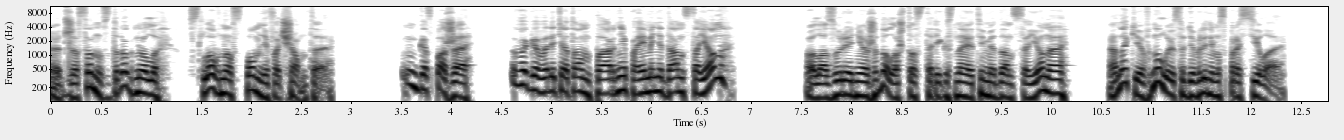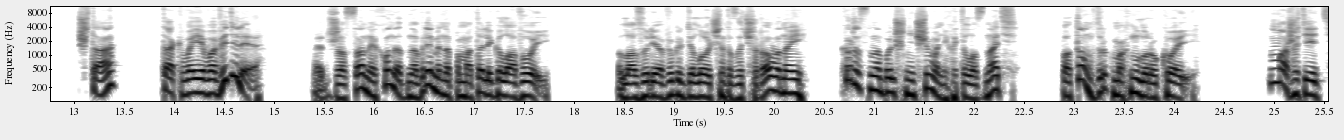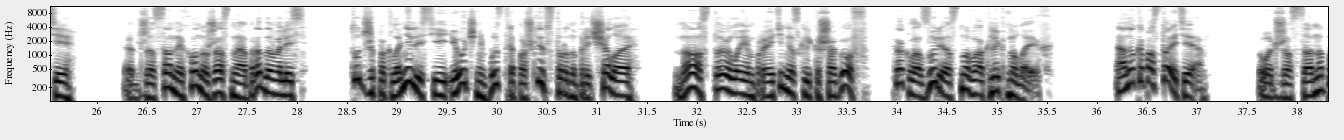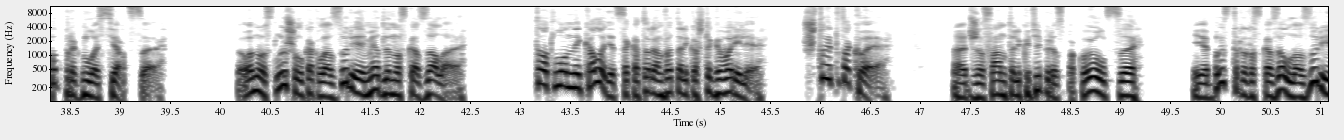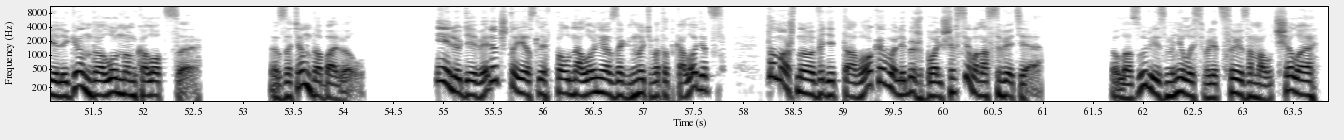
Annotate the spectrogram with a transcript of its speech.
Джасан вздрогнул, словно вспомнив о чем то «Госпожа, вы говорите о том парне по имени Дан Сайон?» Лазурия не ожидала, что старик знает имя Дан Сайона. Она кивнула и с удивлением спросила. «Что? Так вы его видели?» Джасан и Хон одновременно помотали головой. Лазурия выглядела очень разочарованной. Кажется, она больше ничего не хотела знать. Потом вдруг махнула рукой. «Можете идти». Джасан и Хон ужасно обрадовались, тут же поклонились ей и очень быстро пошли в сторону причала, но стоило им пройти несколько шагов, как Лазурия снова окликнула их. «А ну-ка, постойте!» У Джасана подпрыгнуло сердце. Он услышал, как Лазурия медленно сказала. «Тот лунный колодец, о котором вы только что говорили. Что это такое?» а Джасан только теперь успокоился и быстро рассказал Лазурии легенду о лунном колодце. Затем добавил. «И люди верят, что если в полнолуние заглянуть в этот колодец, то можно увидеть того, кого любишь больше всего на свете». Лазурь изменилась в лице и замолчала.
